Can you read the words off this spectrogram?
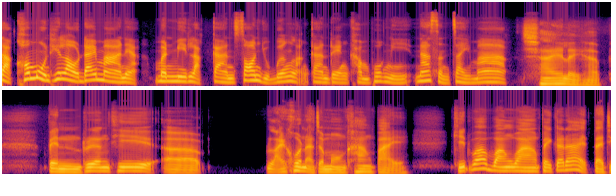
จากข้อมูลที่เราได้มาเนี่ยมันมีหลักการซ่อนอยู่เบื้องหลังการเรียงคำพวกนี้น่าสนใจมาก ใช่เลยครับ เป็นเรื่องที่หลายคนอาจจะมองข้างไป คิดว่าวางๆไปก็ได้ แต่จ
